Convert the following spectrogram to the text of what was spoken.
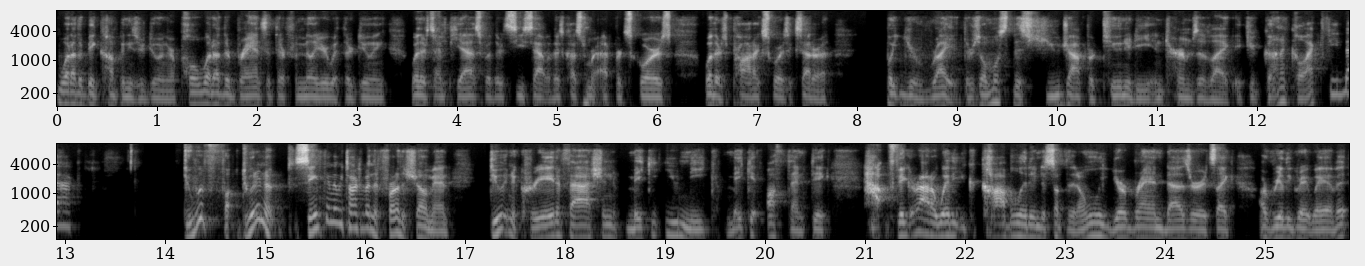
what other big companies are doing or pull what other brands that they're familiar with are doing, whether it's NPS whether it's CSAT, whether it's customer effort scores, whether it's product scores, et cetera. But you're right. There's almost this huge opportunity in terms of like, if you're gonna collect feedback, do it do it in a same thing that we talked about in the front of the show, man do it in a creative fashion, make it unique, make it authentic, how, figure out a way that you could cobble it into something that only your brand does, or it's like a really great way of it.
